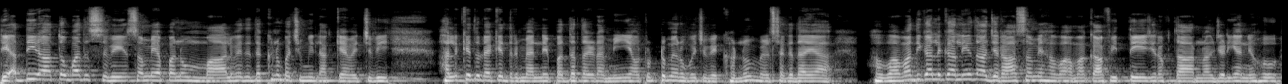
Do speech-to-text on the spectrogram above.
ਤੇ ਅੱਧੀ ਰਾਤ ਤੋਂ ਬਾਅਦ ਸਵੇਰ ਸਮੇਂ ਆਪਾਂ ਨੂੰ ਮਾਲਵੇ ਦੇ ਦੱਖਣ ਪੱਛਮੀ ਇਲਾਕਿਆਂ ਵਿੱਚ ਵੀ ਹਲਕੇ ਤੋਂ ਲੈ ਕੇ ਦਰਮਿਆਨੇ ਪੱਧਰ ਦਾ ਜਿਹੜਾ ਮੀਂਹ ਆ, ਉਹ ਟੁੱਟਵੇਂ ਰੂਪ ਵਿੱਚ ਵੇਖਣ ਨੂੰ ਮਿਲ ਸਕਦਾ ਆ। ਹਵਾਵਾਂ ਦੀ ਗੱਲ ਕਰ ਲਈਏ ਤਾਂ ਅੱਜ ਰਾਤ ਸਮੇਂ ਹਵਾਵਾਂ ਕਾਫੀ ਤੇਜ਼ ਰਫ਼ਤਾਰ ਨਾਲ ਜਿਹੜੀਆਂ ਨੇ ਉਹ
